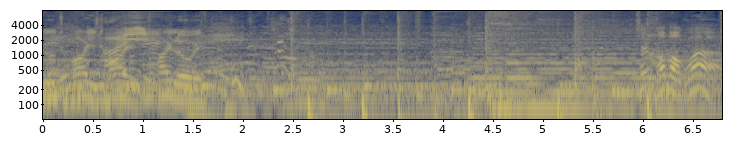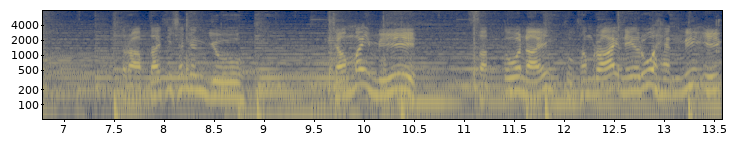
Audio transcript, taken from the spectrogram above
ดูใช่ใช่ใช่เลย ฉันขอบอกว่า ตราบใดที่ฉันยังอยู่ จะไม่มี สัตว์ตัวไหนถูกทำร้ายในรั้วแห่งนี้อีก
